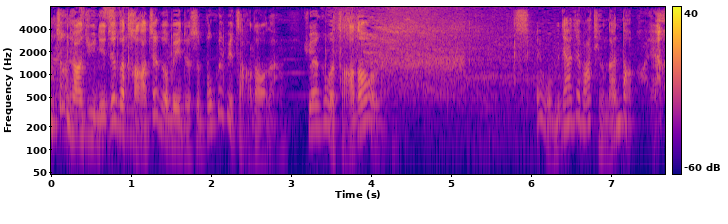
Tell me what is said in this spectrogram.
按正常距离，这个塔这个位置是不会被砸到的，居然给我砸到了。哎，我们家这把挺难打呀！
